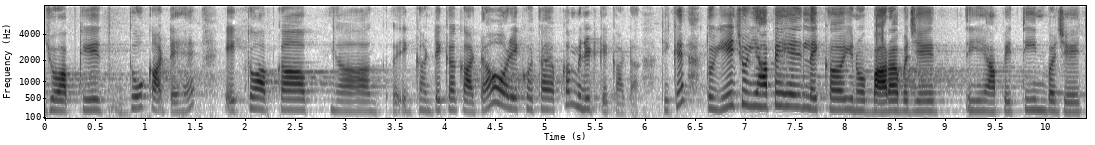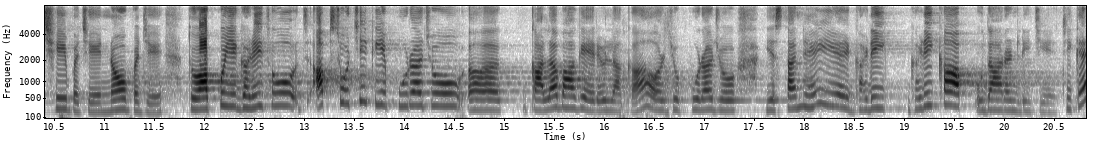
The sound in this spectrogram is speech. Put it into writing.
जो आपके दो कांटे हैं, एक तो आपका एक घंटे का कांटा और एक होता है आपका मिनट के कांटा, ठीक है? तो ये जो यहाँ पे है लाइक यू नो बारह बजे यहाँ पे तीन बजे छः बजे नौ बजे। तो आपको ये घड़ी तो आप सोचिए कि ये पूरा जो आ, काला बाग है एरेला का और जो पूरा जो ये स्तन है ये घड़ी घड़ी का आप उदाहरण लीजिए ठीक है?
